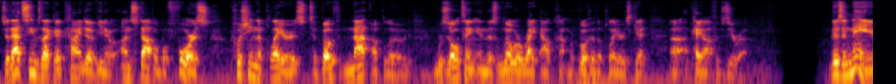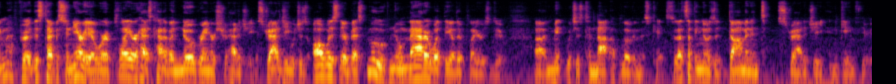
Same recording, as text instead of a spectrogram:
So that seems like a kind of, you know, unstoppable force pushing the players to both not upload resulting in this lower right outcome where both of the players get uh, a payoff of zero. There's a name for this type of scenario where a player has kind of a no-brainer strategy, a strategy which is always their best move no matter what the other players do, uh, which is to not upload in this case. So that's something known as a dominant strategy in game theory.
